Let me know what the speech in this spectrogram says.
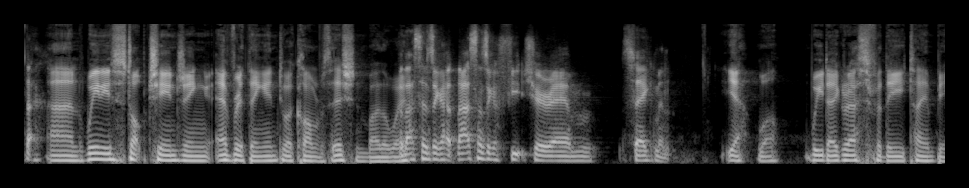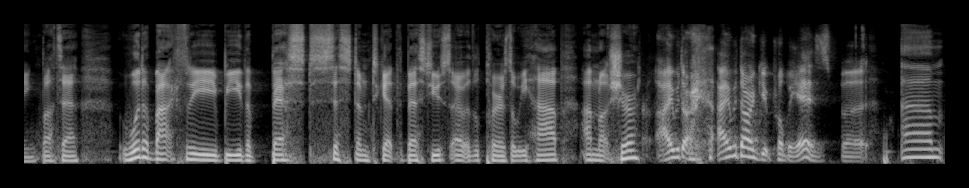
that, And we need to stop changing everything into a conversation. By the way, that sounds like a that sounds like a future um, segment. yeah. Well, we digress for the time being. But uh, would a back three be the best system to get the best use out of the players that we have? I'm not sure. I would ar- I would argue it probably is, but Um,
